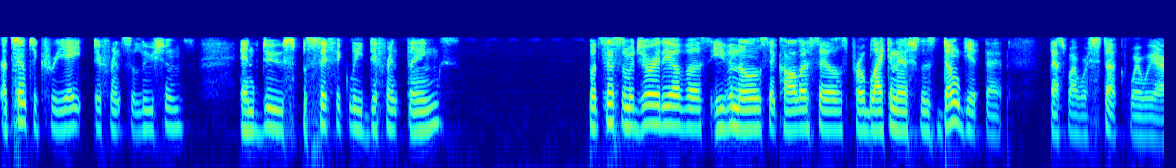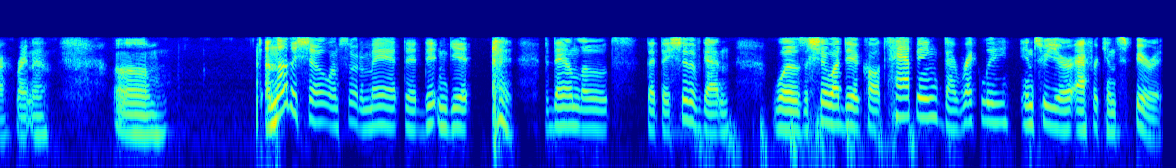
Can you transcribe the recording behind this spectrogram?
attempt to create different solutions and do specifically different things. But since the majority of us, even those that call ourselves pro black and nationalists, don't get that, that's why we're stuck where we are right now. Um, Another show I'm sort of mad that didn't get the downloads that they should have gotten was a show I did called Tapping Directly into Your African Spirit,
